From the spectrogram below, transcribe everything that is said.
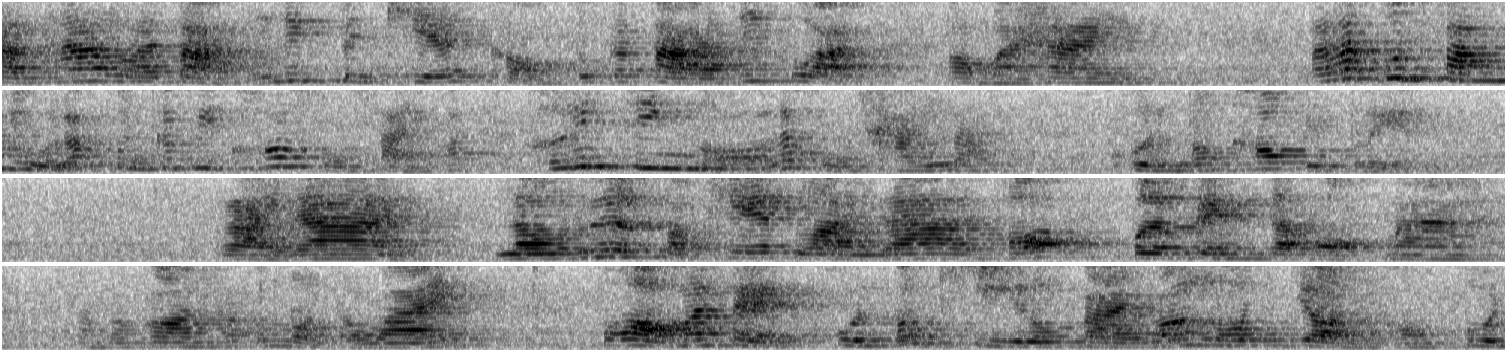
7,500 บาท นี่เป็นเคสของตุ๊กตาที่กวาดออกมาให้ แล้วถ้าคุณฟังอยู่แล้วคุณก็มีข้อสงสัยว่า เฮ้ยจริงเหรอ แล้วของฉันล่ะ คุณต้องเข้าไปเปลี่ยนรายได้ เราเลือกประเภทรายได้ เพราะเปอร์เซ็นต์จะออกมาสัมภาระเขากำหนดเอาไว้ พอออกมาเสร็จคุณต้องคีย์ลงไปว่าลดหย่อนของคุณ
